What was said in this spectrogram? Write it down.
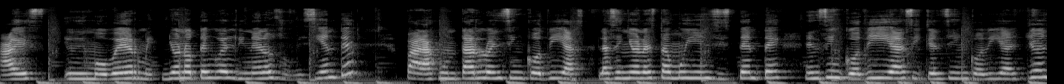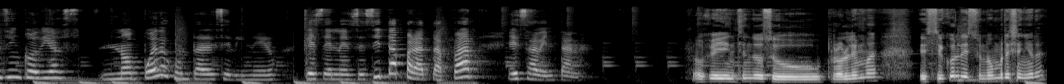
a es- y moverme. Yo no tengo el dinero suficiente para juntarlo en cinco días. La señora está muy insistente en cinco días y que en cinco días. Yo en cinco días no puedo juntar ese dinero que se necesita para tapar esa ventana. Ok, entiendo su problema. Este, ¿cuál es su nombre, señora?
